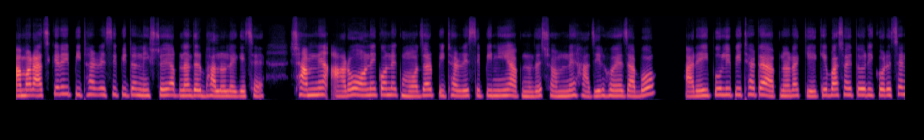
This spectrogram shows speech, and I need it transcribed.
আমার আজকের এই পিঠার রেসিপিটা নিশ্চয়ই আপনাদের ভালো লেগেছে। সামনে আরও অনেক, অনেক মজার পিঠার রেসিপি নিয়ে আপনাদের সামনে হাজির হয়ে যাব। আর এই পুলি পিঠাটা আপনারা কে, কে বাসায় তৈরি করেছেন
